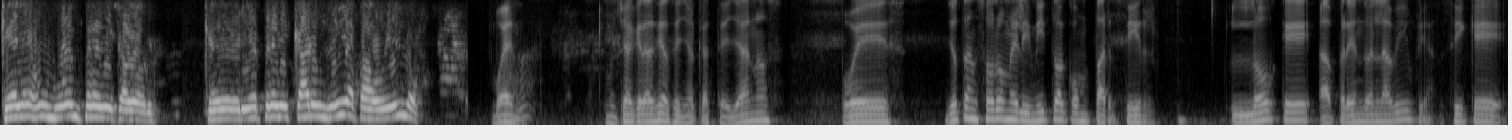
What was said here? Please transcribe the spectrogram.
que él es un buen predicador, que debería predicar un día para oírlo. Bueno, muchas gracias, señor Castellanos. Pues yo tan solo me limito a compartir lo que aprendo en la Biblia. Así que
